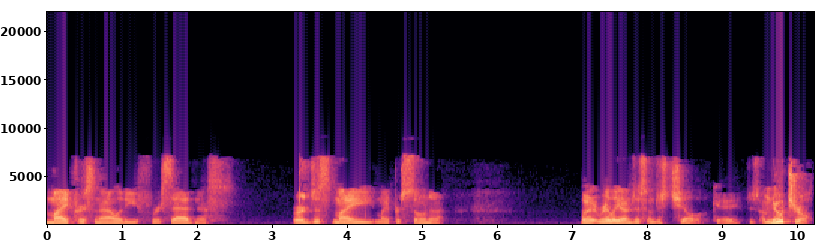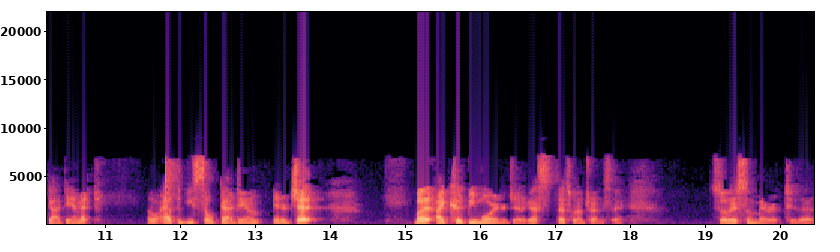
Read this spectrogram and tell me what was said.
my personality for sadness or just my my persona. But really I'm just I'm just chill, okay? Just I'm neutral, god damn it. I don't have to be so goddamn energetic. But I could be more energetic. That's that's what I'm trying to say. So there's some merit to that.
